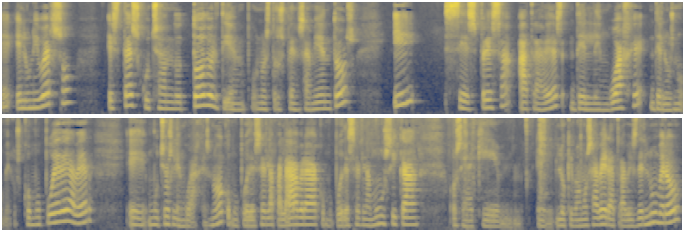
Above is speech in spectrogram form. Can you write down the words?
¿eh? El universo está escuchando todo el tiempo nuestros pensamientos y se expresa a través del lenguaje de los números, como puede haber eh, muchos lenguajes, ¿no? Como puede ser la palabra, como puede ser la música, o sea que eh, lo que vamos a ver a través del número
